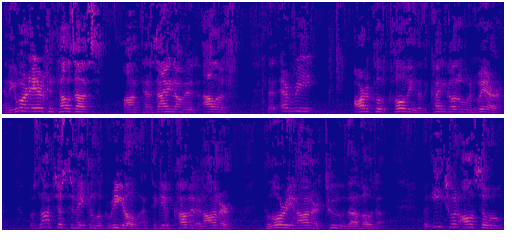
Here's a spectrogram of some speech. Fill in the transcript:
And the Gemara Erichin tells us on Tezayin Ovid Aleph that every article of clothing that the Kohen Gadol would wear was not just to make him look regal and to give covet and honor, glory and honor to the Avodah, but each one also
